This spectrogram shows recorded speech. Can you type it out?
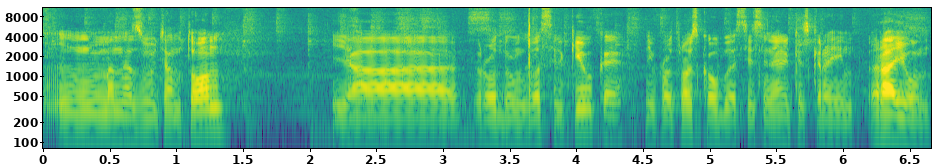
Мене звуть Антон. Я родом з Васильківки, Дніпропетровської області, Синельський район. район.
